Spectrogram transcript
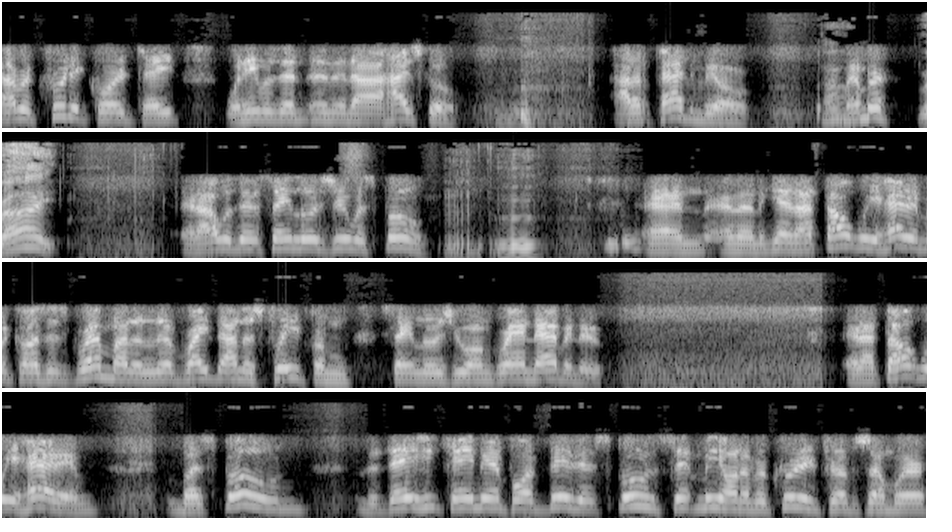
I recruited Corey Tate when he was in, in, in uh, high school out of Pattonville. Remember? Right. And I was at St. Louis U with Spoon. Mm-hmm. And and then again, I thought we had him because his grandmother lived right down the street from St. Louis U on Grand Avenue. And I thought we had him, but Spoon, the day he came in for a visit, Spoon sent me on a recruiting trip somewhere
